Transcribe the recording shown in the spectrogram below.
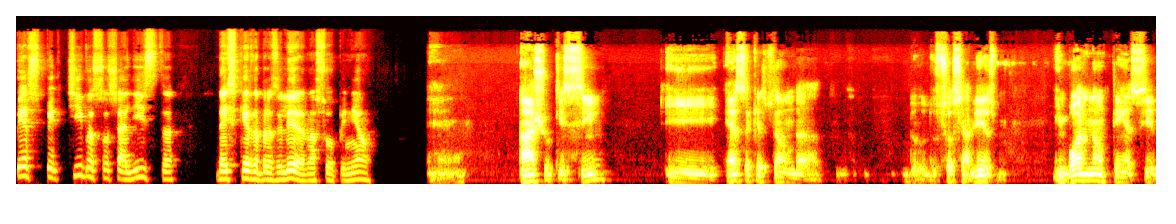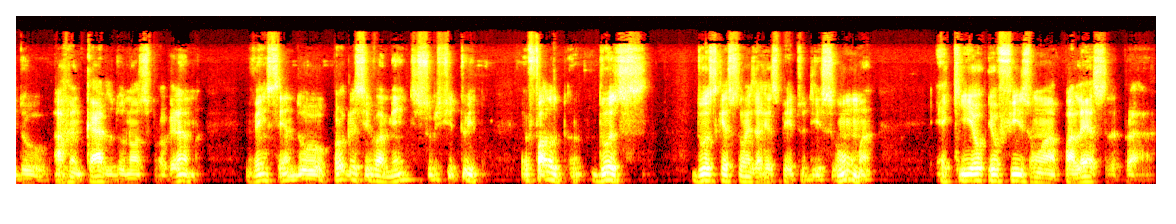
perspectiva socialista da esquerda brasileira, na sua opinião? É, acho que sim. E essa questão da, do, do socialismo embora não tenha sido arrancado do nosso programa, vem sendo progressivamente substituído. Eu falo duas, duas questões a respeito disso. Uma é que eu, eu fiz uma palestra para a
